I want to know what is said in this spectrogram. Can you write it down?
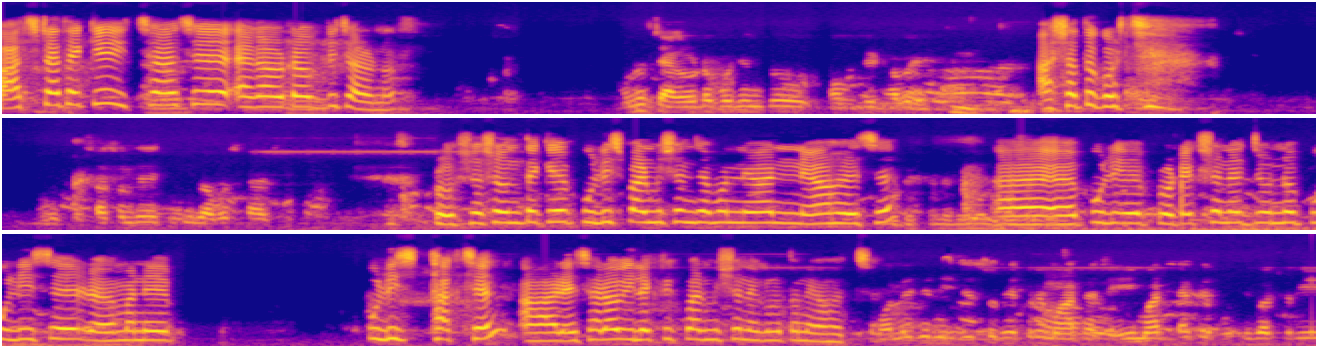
পাঁচটা থেকে ইচ্ছা আছে এগারোটা অবধি চালানোর মনে হচ্ছে এগারোটা পর্যন্ত কমপ্লিট হবে। আশা তো করছি। প্রশাসন থেকে কি কি ব্যবস্থা আছে? প্রশাসন থেকে পুলিশ পারমিশন যেমন নেওয়া নেওয়া হয়েছে প্রোটেকশনের জন্য পুলিশের মানে পুলিশ থাকছেন আর এছাড়াও ইলেকট্রিক পারমিশন এগুলো তো নেওয়া হচ্ছে। কলেজের নিজস্ব ভেতরে মাঠ আছে এই মাঠটাকে প্রতি বছরই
